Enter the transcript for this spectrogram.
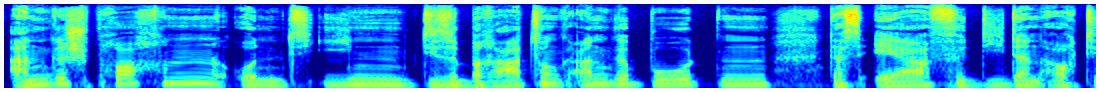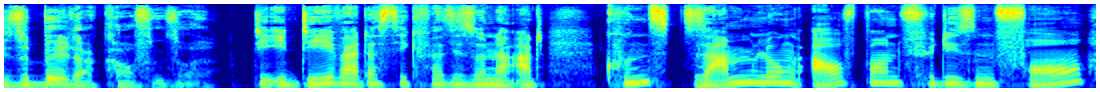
angesprochen und ihnen diese Beratung angeboten, dass er für die dann auch diese Bilder kaufen soll. Die Idee war, dass sie quasi so eine Art Kunstsammlung aufbauen für diesen Fonds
